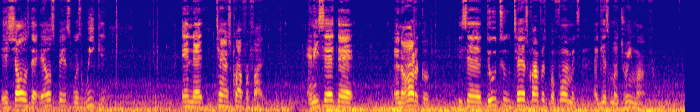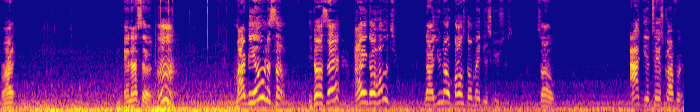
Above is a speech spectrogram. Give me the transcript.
it shows that Errol Spence was weakened in that Terence Crawford fight. And he said that in the article, he said due to Terence Crawford's performance against my Madrimov, right? And I said, mm, might be on to something. You know what I'm saying? I ain't gonna hold you. Now, you know boss don't make excuses. So, I give Terence Crawford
